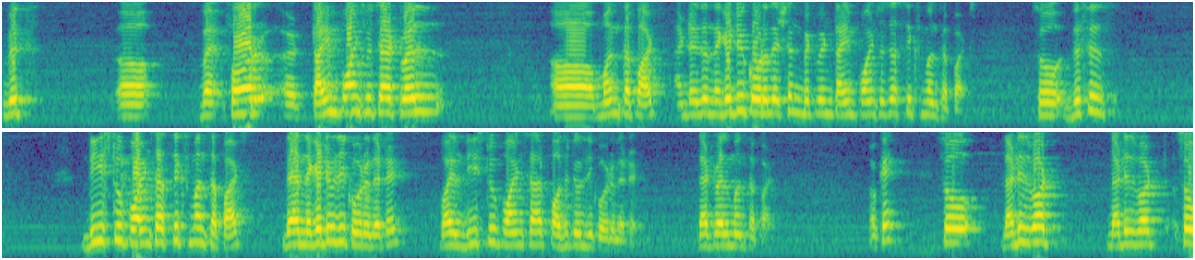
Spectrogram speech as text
with uh, for uh, time points which are 12 uh, months apart and there is a negative correlation between time points which are 6 months apart. So this is these two points are 6 months apart they are negatively correlated while these two points are positively correlated they are 12 months apart okay. So that is what that is what so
